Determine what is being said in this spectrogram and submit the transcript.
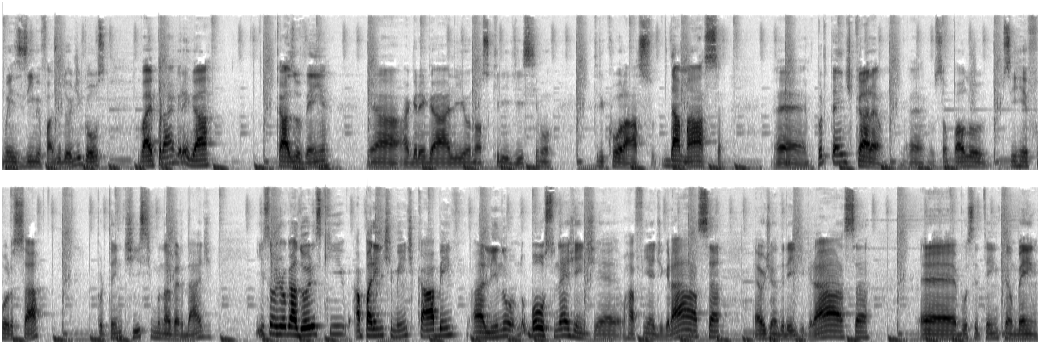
um exímio fazedor de gols, vai para agregar, caso venha, né, agregar ali o nosso queridíssimo tricolaço da massa. É importante, cara, é, o São Paulo se reforçar importantíssimo na verdade. E são jogadores que aparentemente cabem ali no, no bolso, né, gente? É, o Rafinha é de graça, é o Jandrei de graça, é, você tem também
